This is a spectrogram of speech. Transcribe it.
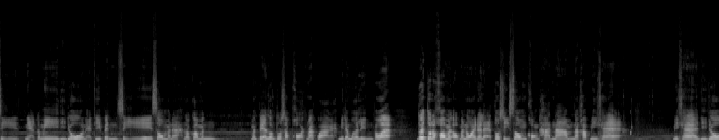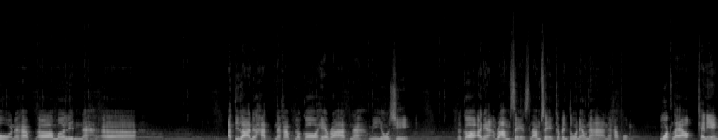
สีเนี่ยก็มีดีโดเนี่ยที่เป็นสีส้มะนะแล้วก็มันมันเป็นอารมณ์ตัวซับพอร์ตมากกว่าไงมีแต่เมอร์ลิน เพราะว่าด้วยตัวละครมันออกมาน้อยด้วยแหละ ตัวสีส้มของธาตุน้ำนะครับ มีแค่ มีแค่ดีโดนะครับเอ่อเมอร์ลินนะเอ่อ อัติลาเดอะฮัตนะครับ แล้วก็เฮราสนะ มีโยชิ แล้วก็อันเนี้ยรามเซสรามเซสก็เป็นตัวแนวหน้านะครับผม หมดแล้วแค่นี้เอง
